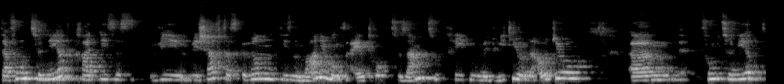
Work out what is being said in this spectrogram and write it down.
da funktioniert gerade dieses, wie, wie schafft das Gehirn, diesen Wahrnehmungseindruck zusammenzukriegen mit Video und Audio, ähm, funktioniert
